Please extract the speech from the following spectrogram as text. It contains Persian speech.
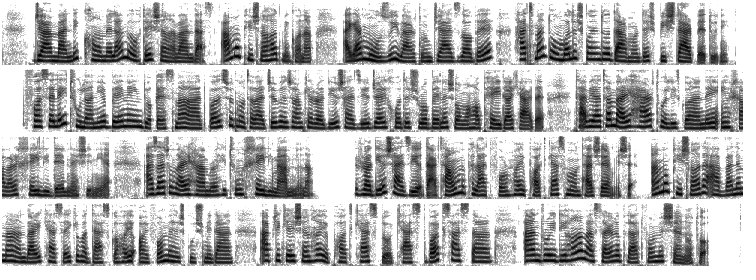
جنبندی کاملا به عهده شنونده است. اما پیشنهاد می‌کنم اگر موضوعی براتون جذابه حتما دنبالش کنید و در موردش بیشتر بدونید. فاصله طولانی بین این دو قسمت باعث شد متوجه بشم که رادیو شزیو جای خودش رو بین شماها پیدا کرده. طبیعتا برای هر تولید کننده این خبر خیلی دلنشینیه. ازتون برای همراهیتون خیلی ممنونم. رادیو شزیو در تمام پلتفرم های پادکست منتشر میشه. اما پیشنهاد اول من برای کسایی که با دستگاه های آیفون بهش گوش میدن اپلیکیشن های پادکست و Castbox هستن اندرویدی ها هم از طریق پلتفرم شنوتو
